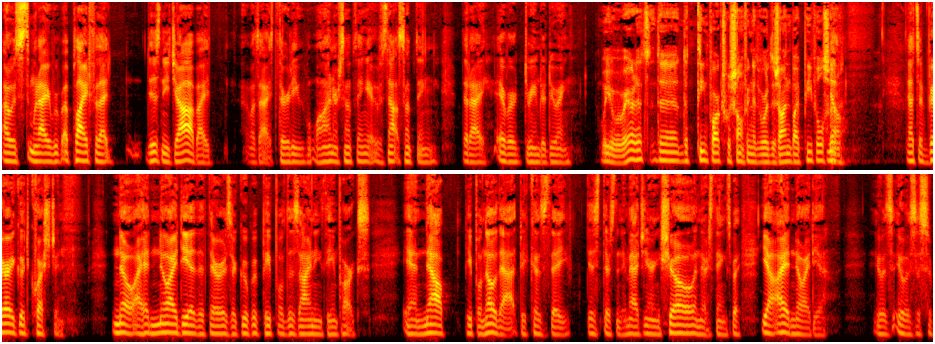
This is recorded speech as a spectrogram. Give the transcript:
I was when I re- applied for that Disney job. I was I 31 or something. It was not something that I ever dreamed of doing. Were you aware that the, the theme parks were something that were designed by people? So No. That's a very good question. No, I had no idea that there is a group of people designing theme parks. And now people know that because they there's, there's an Imagineering show and there's things. But yeah, I had no idea. It was it was a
